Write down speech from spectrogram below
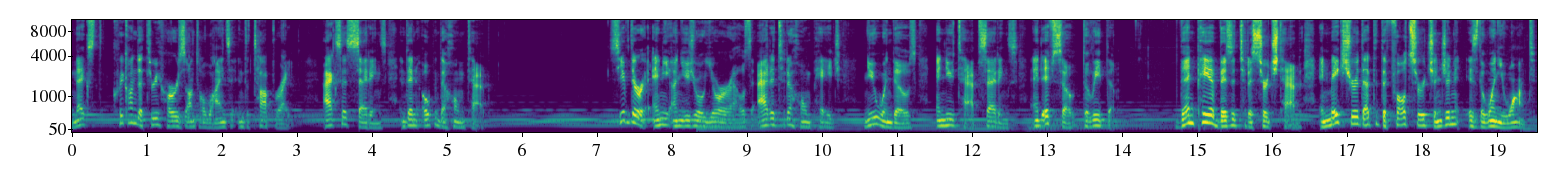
Next, click on the three horizontal lines in the top right, access Settings, and then open the Home tab. See if there are any unusual URLs added to the home page, new windows, and new tab settings, and if so, delete them. Then pay a visit to the Search tab and make sure that the default search engine is the one you want.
